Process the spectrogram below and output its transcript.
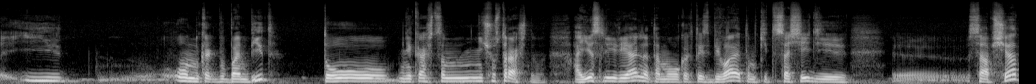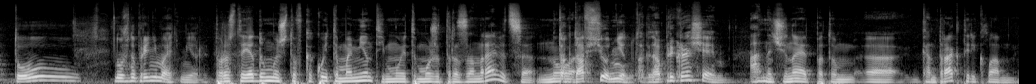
и он как бы бомбит, то, мне кажется, ничего страшного. А если реально там его как-то избивают, там какие-то соседи э, сообщат, то нужно принимать меры. Просто я думаю, что в какой-то момент ему это может разонравиться, но... Тогда все, не, ну тогда прекращаем. А начинают потом э, контракты рекламные.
